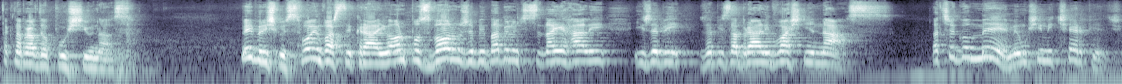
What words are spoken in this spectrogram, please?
tak naprawdę opuścił nas. My byliśmy w swoim własnym kraju, On pozwolił, żeby Babilończycy najechali i żeby, żeby zabrali właśnie nas. Dlaczego my? My musimy cierpieć.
